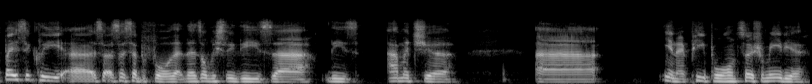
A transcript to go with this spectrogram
basically, uh, so as I said before, that there's obviously these uh, these amateur, uh, you know, people on social media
